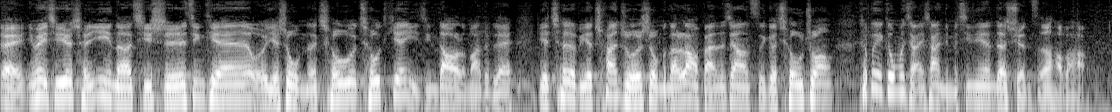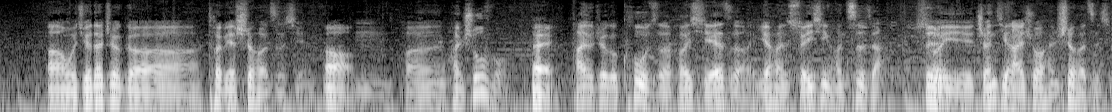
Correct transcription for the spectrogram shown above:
对，因为其实陈毅呢，其实今天也是我们的秋秋天已经到了嘛，对不对？也特别穿着的是我们的浪凡的这样子一个秋装，可不可以跟我们讲一下你们今天的选择好不好？嗯，我觉得这个特别适合自己。嗯嗯，很很舒服。对，还有这个裤子和鞋子也很随性、很自在，所以整体来说很适合自己。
